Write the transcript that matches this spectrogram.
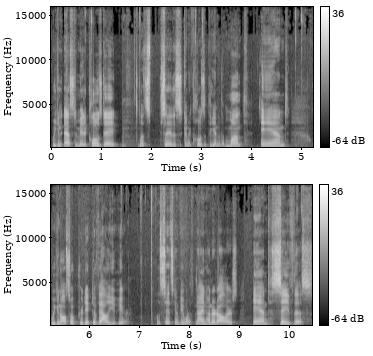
We can estimate a close date. Let's say this is going to close at the end of the month. And we can also predict a value here. Let's say it's going to be worth $900 and save this.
